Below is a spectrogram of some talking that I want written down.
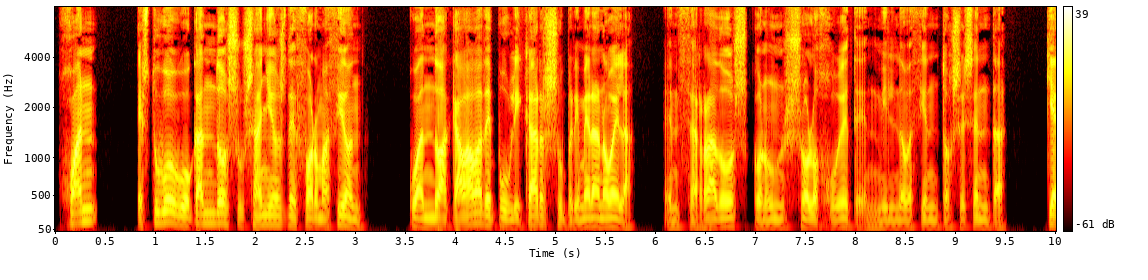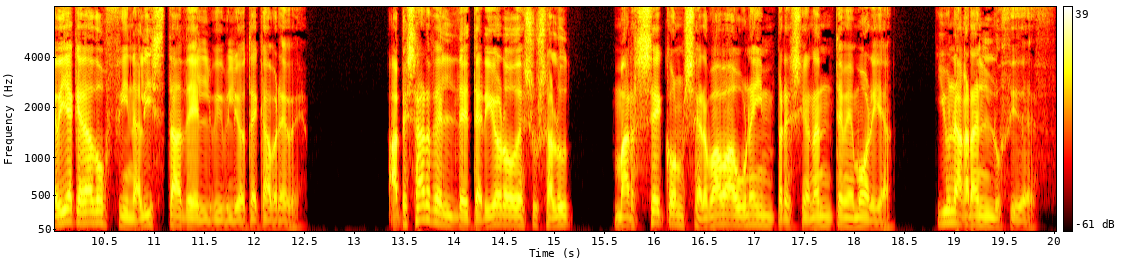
Juan estuvo evocando sus años de formación, cuando acababa de publicar su primera novela, Encerrados con un solo juguete en 1960, que había quedado finalista del Biblioteca Breve. A pesar del deterioro de su salud, Marsé conservaba una impresionante memoria y una gran lucidez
